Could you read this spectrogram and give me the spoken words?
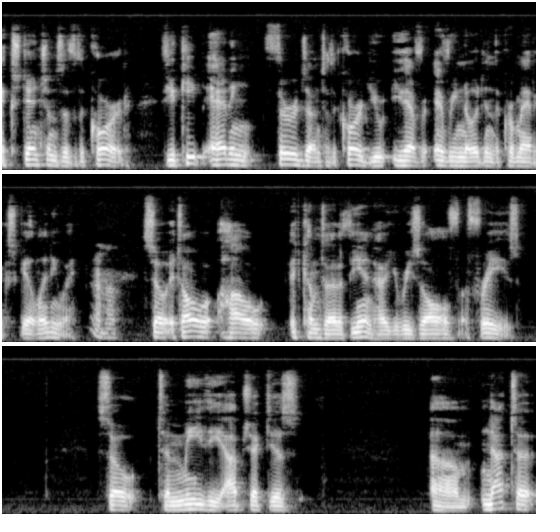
extensions of the chord, if you keep adding thirds onto the chord, you, you have every note in the chromatic scale anyway. Uh-huh. So it's all how it comes out at the end, how you resolve a phrase. So to me, the object is um, not to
